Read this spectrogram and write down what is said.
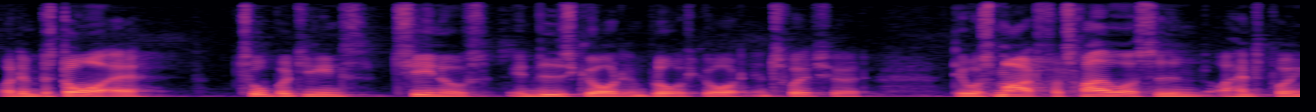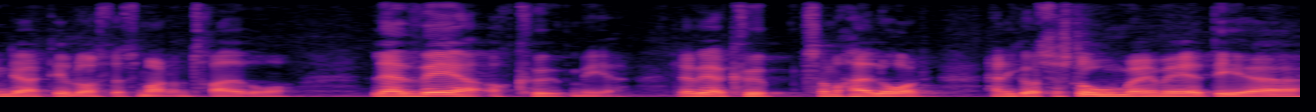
Og den består af to par jeans, chinos, en hvid skjort, en blå skjort, en sweatshirt. Det var smart for 30 år siden, og hans pointe er, at det vil også være smart om 30 år. Lad være at købe mere. Lad være at købe så meget lort. Han har gjort så stor umage med, at det er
